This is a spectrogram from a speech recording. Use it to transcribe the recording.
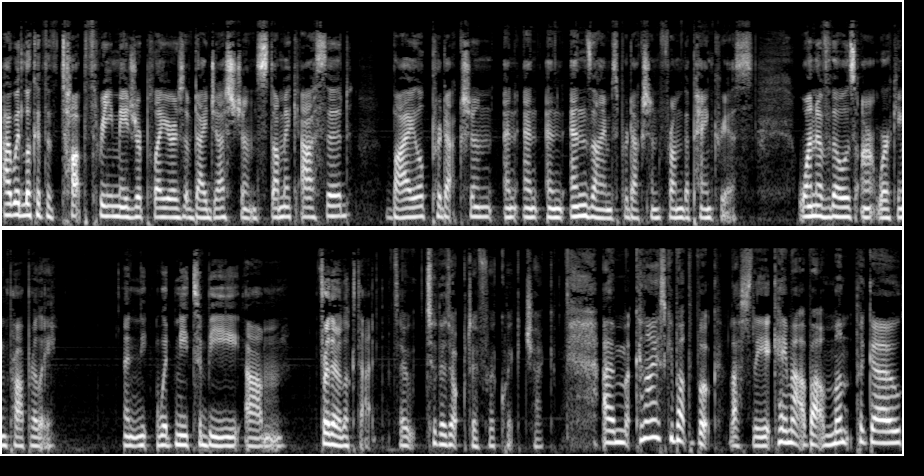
I would look at the top three major players of digestion: stomach acid, bile production, and, and, and enzymes production from the pancreas. One of those aren't working properly, and would need to be um, further looked at. So to the doctor for a quick check. Um, can I ask you about the book, lastly? It came out about a month ago.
